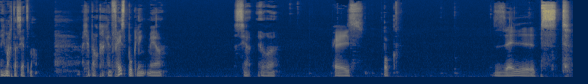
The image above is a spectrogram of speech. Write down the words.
Ich mach das jetzt mal. Ich habe auch gar keinen Facebook-Link mehr. Ist ja irre. Facebook. Selbst.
